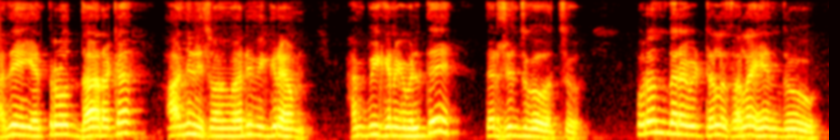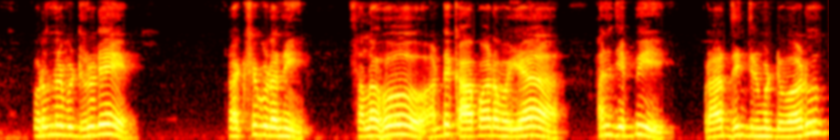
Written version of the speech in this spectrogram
అదే యంత్రోద్ధారక ఆంజనేయ స్వామివారి విగ్రహం. హంపి కనుక వెళ్తే దర్శించుకోవచ్చు. పురంధర విఠల సలహేందు. పురంధర విఠలుడే రక్షకుడని. సలహో అంటే కాపాడవయ్యా అని చెప్పి ప్రార్థించినటువంటి వాడు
